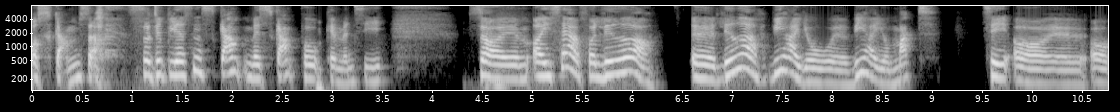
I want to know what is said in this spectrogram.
at skamme sig. Så det bliver sådan skam med skam på, kan man sige. Så, øhm, og især for ledere. Øh, ledere, vi har jo, øh, vi har jo magt til at, øh, at,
